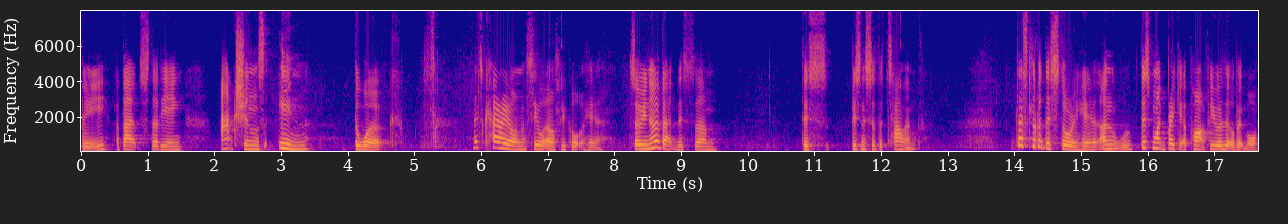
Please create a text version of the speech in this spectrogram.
be about studying actions in the work. Let's carry on and see what else we've got here. So we know about this, um, this business of the talent. Let's look at this story here, and this might break it apart for you a little bit more.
